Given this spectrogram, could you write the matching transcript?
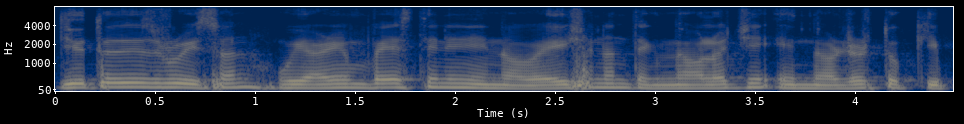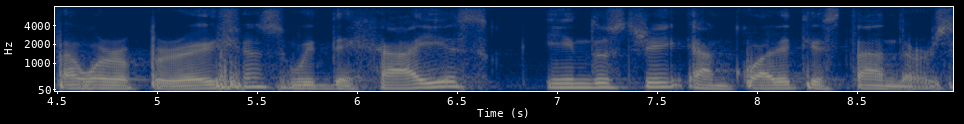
Due to this reason, we are investing in innovation and technology in order to keep our operations with the highest industry and quality standards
